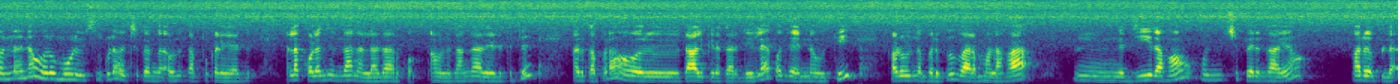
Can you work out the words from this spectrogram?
ஒன்றுனா ஒரு மூணு விசில் கூட வச்சுக்கோங்க. ஒன்றும் தப்பு கிடையாது. நல்லா குழஞ்சிருந்தால் நல்லா தான் இருக்கும். அவ்வளோதாங்க அதை எடுத்துகிட்டு அதுக்கப்புறம் ஒரு தாளிக்கிற கரண்டியில் கொஞ்சம் எண்ணெய் ஊற்றி கடவுள் பருப்பு வரமிளகா ஜீரகம் கொஞ்சம் பெருங்காயம் கருவேப்பிலை.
